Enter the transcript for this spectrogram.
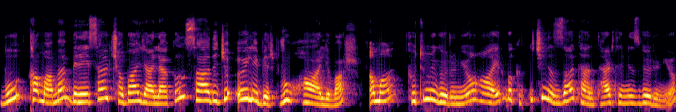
Bu tamamen bireysel çabayla alakalı sadece öyle bir ruh hali var. Ama kötü mü görünüyor? Hayır. Bakın içiniz zaten tertemiz görünüyor.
